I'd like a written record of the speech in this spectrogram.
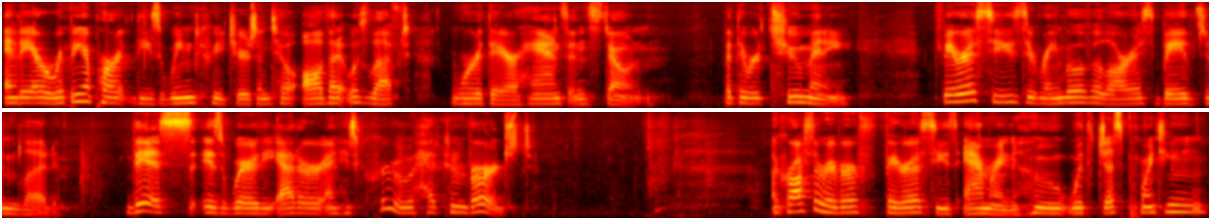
and they are ripping apart these winged creatures until all that was left were their hands and stone. But there were too many. Feyre sees the rainbow of Alaris bathed in blood. This is where the Attor and his crew had converged. Across the river, Feyre sees Amren, who, with just pointing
